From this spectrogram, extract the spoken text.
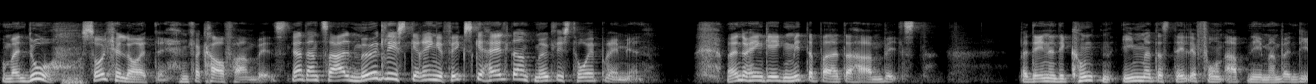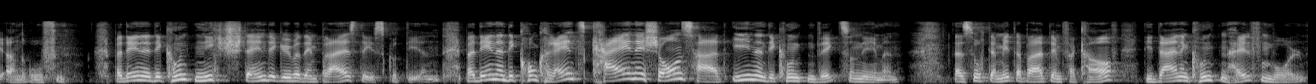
Und wenn du solche Leute im Verkauf haben willst, ja, dann zahl möglichst geringe Fixgehälter und möglichst hohe Prämien. Wenn du hingegen Mitarbeiter haben willst, bei denen die Kunden immer das Telefon abnehmen, wenn die anrufen, bei denen die Kunden nicht ständig über den Preis diskutieren, bei denen die Konkurrenz keine Chance hat, ihnen die Kunden wegzunehmen. Da sucht der Mitarbeiter im Verkauf, die deinen Kunden helfen wollen.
